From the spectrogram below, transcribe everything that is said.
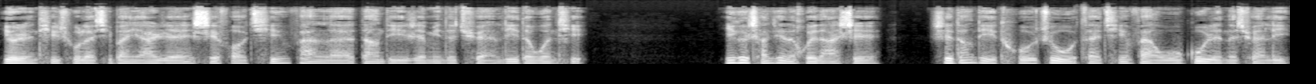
有人提出了西班牙人是否侵犯了当地人民的权利的问题。一个常见的回答是：是当地土著在侵犯无辜人的权利。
